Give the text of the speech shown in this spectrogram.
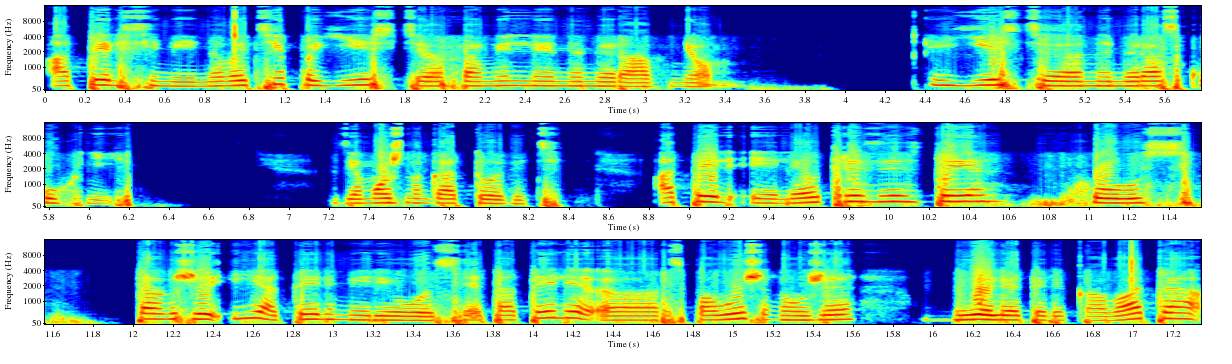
Отель семейного типа, есть э, фамильные номера в нем. И есть э, номера с кухней, где можно готовить. Отель Элио 3 звезды, Хулус также и отель Мериоси. Это отели э, расположены уже более далековато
